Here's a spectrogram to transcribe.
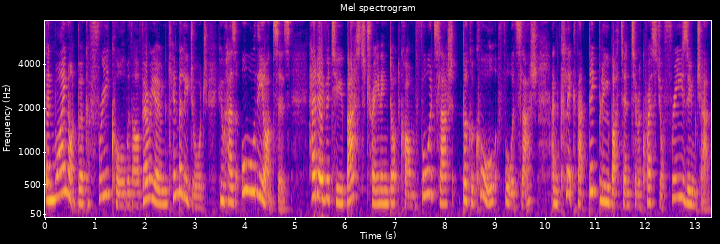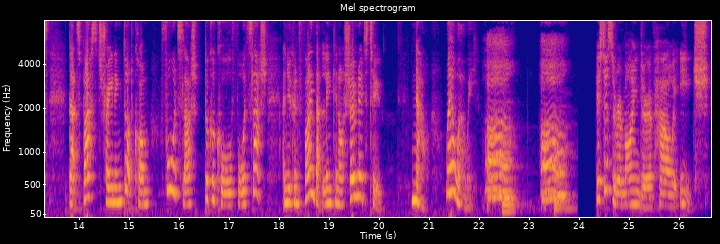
then why not book a free call with our very own Kimberly George, who has all the answers? Head over to basttraining.com forward slash book a call forward slash and click that big blue button to request your free Zoom chat. That's basttraining.com forward slash book a call forward slash, and you can find that link in our show notes too. Now, where were we? Oh, oh. It's just a reminder of how each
